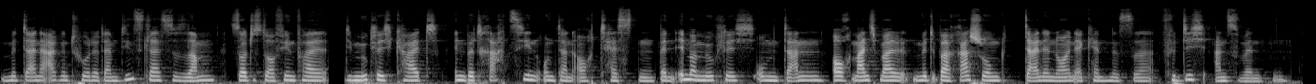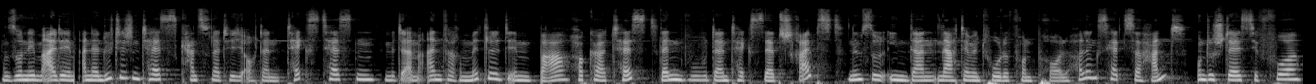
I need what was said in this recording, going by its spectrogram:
mit deiner Agentur oder deinem Dienstleister zusammen. Solltest du auf jeden Fall die Möglichkeit in Betracht ziehen und dann auch testen, wenn immer möglich, um dann auch manchmal mit Überraschung deine neuen Erkenntnisse für dich anzuwenden. So neben all den analytischen Tests kannst du natürlich auch deinen Text testen mit einem einfachen Mittel, dem Barhocker-Test. Wenn du deinen Text selbst schreibst, nimmst du ihn dann nach der Methode von Paul Hollingshead zur Hand und du stellst dir vor,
